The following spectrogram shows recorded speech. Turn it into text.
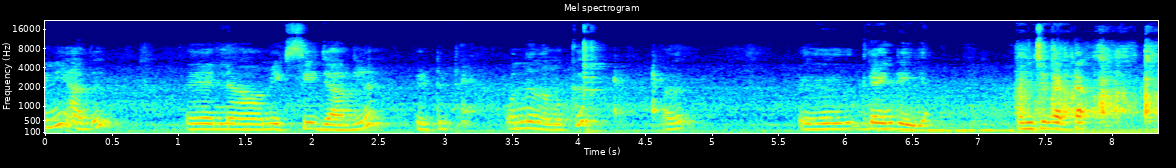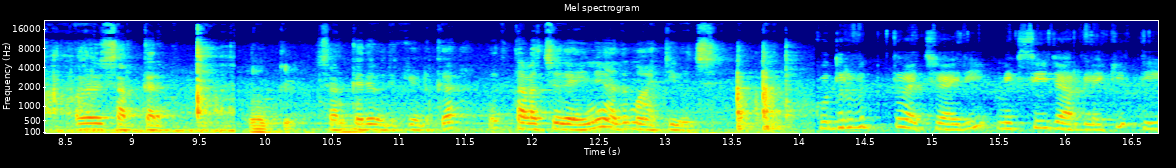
ഇനി അത് പിന്നെ മിക്സി ജാറിൽ ഇട്ടിട്ട് ഒന്ന് നമുക്ക് അത് ഗ്രൈൻഡ് ചെയ്യാം. അഞ്ച് കട്ട ശർക്കര. ശർക്കര ഒരുക്കിയെടുക്കുക അത് തിളച്ച് കഴിഞ്ഞ് അത് മാറ്റി വെച്ച്. കുതിർവിത്ത് വെച്ച അരി മിക്സി ജാറിലേക്ക് തീ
